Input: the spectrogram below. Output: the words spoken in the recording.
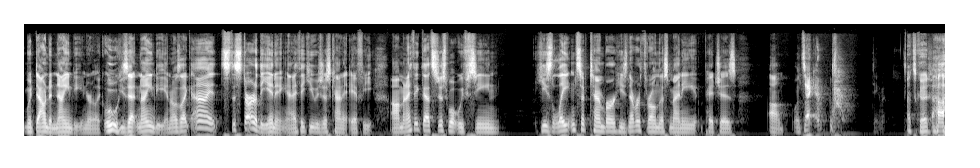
went down to 90, and you're like, "Ooh, he's at 90," and I was like, "Ah, it's the start of the inning," and I think he was just kind of iffy. Um, and I think that's just what we've seen. He's late in September. He's never thrown this many pitches. Um, one second. that's good Uh,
